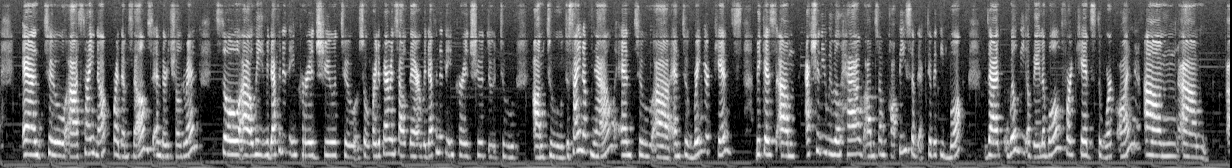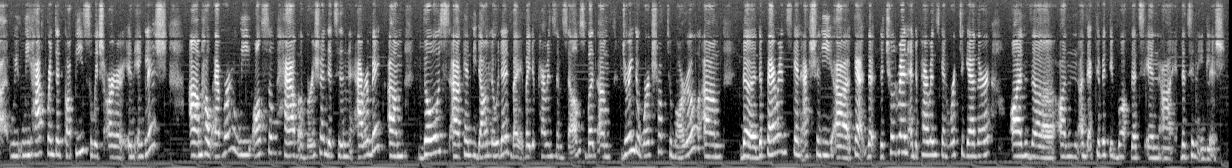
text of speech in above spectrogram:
and to uh, sign up for themselves and their children. So uh, we, we definitely encourage you to. So for the parents out there, we definitely encourage you to to um, to to sign up now and to uh, and to bring your kids because um, actually we will have um, some copies of the activity book that will be available for kids to work on. Um, um, uh, we, we have printed copies which are in English. Um, however, we also have a version that's in Arabic. Um, those uh, can be downloaded by, by the parents themselves. But um, during the workshop tomorrow, um, the, the parents can actually, uh, get, the, the children and the parents can work together on the on, on the activity book that's in uh, that's in English.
